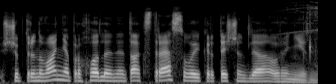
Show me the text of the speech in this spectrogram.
щоб тренування проходили не так стресово і критично для організму.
